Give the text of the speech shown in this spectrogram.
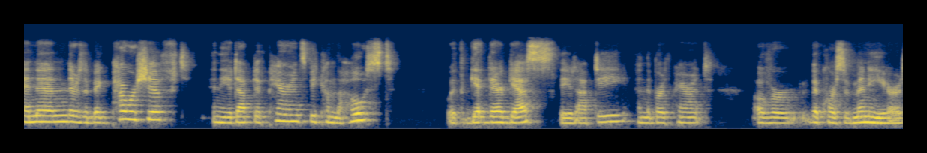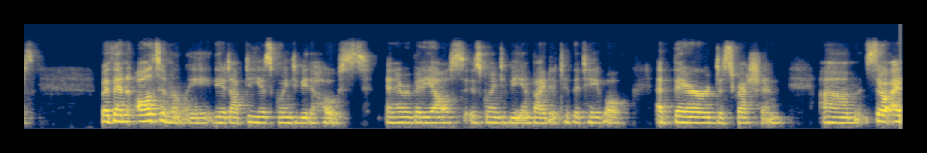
and then there's a big power shift, and the adoptive parents become the host with get their guests, the adoptee and the birth parent, over the course of many years. But then ultimately, the adoptee is going to be the host, and everybody else is going to be invited to the table at their discretion. Um, so I,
